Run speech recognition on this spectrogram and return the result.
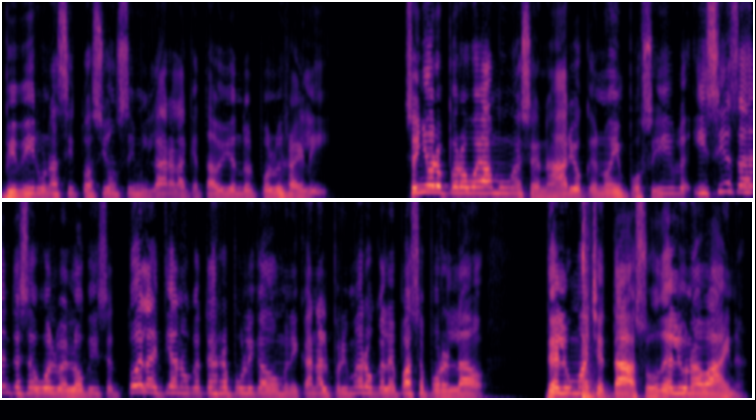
vivir una situación similar a la que está viviendo el pueblo israelí. Señores, pero veamos un escenario que no es imposible. Y si esa gente se vuelve loca y dice, todo el haitiano que esté en República Dominicana, al primero que le pase por el lado, dele un machetazo, dele una vaina.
